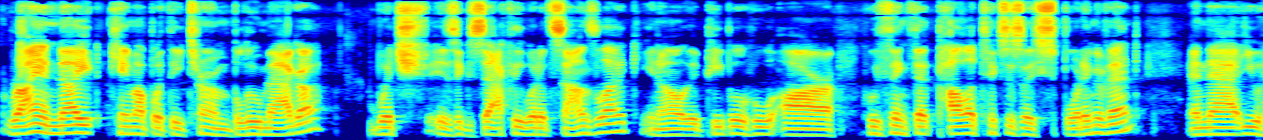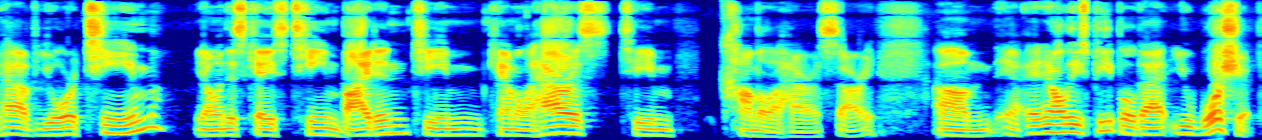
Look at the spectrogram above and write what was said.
Ryan Knight came up with the term "blue MAGA," which is exactly what it sounds like. You know, the people who are who think that politics is a sporting event and that you have your team. You know, in this case, Team Biden, Team Kamala Harris, Team Kamala Harris, sorry, um, and, and all these people that you worship.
